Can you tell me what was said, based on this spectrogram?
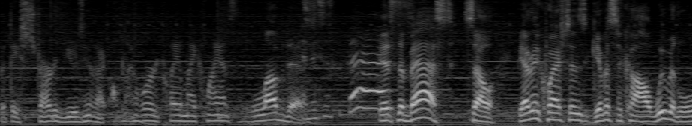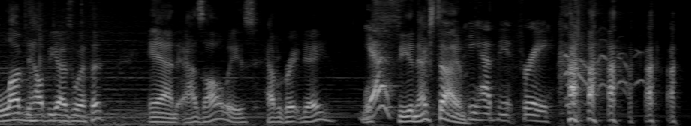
but they started using it like, oh my word, Clay, my clients love this. And this is the best. It's the best. So if you have any questions, give us a call. We would love to help you guys with it. And as always, have a great day. We'll Yes. see you next time. He had me at free.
